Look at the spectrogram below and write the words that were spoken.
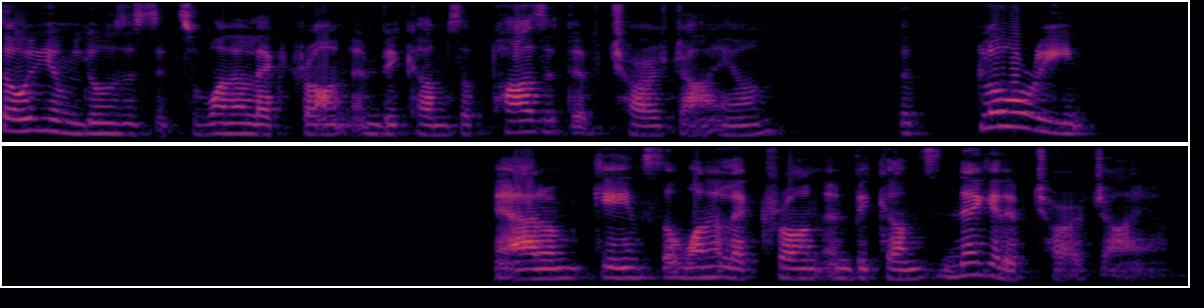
Sodium loses its one electron and becomes a positive charged ion. The chlorine atom gains the one electron and becomes negative charged ion.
